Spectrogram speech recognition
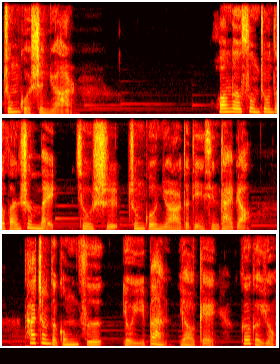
中国式女儿。《欢乐颂》中的樊胜美就是中国女儿的典型代表。她挣的工资有一半要给哥哥用，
